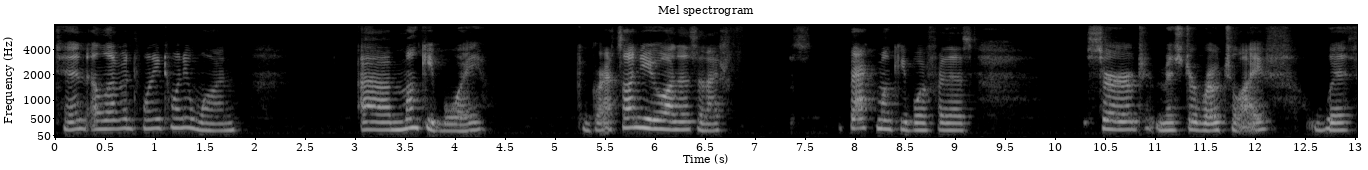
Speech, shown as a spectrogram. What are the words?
10 11 2021, uh, Monkey Boy congrats on you on this, and I back Monkey Boy for this. Served Mr. Roach Life with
